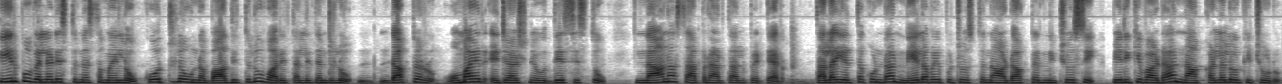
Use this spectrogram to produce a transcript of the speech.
తీర్పు వెల్లడిస్తున్న సమయంలో కోర్టులో ఉన్న బాధితులు వారి తల్లిదండ్రులు డాక్టర్ ఒమైర్ ఎజాజ్ని ఉద్దేశిస్తూ నానా శాపనార్థాలు పెట్టారు. తల ఎత్తకుండా నేలవైపు చూస్తున్న ఆ డాక్టర్ని చూసి పిరికివాడా నా కళ్ళలోకి చూడు.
